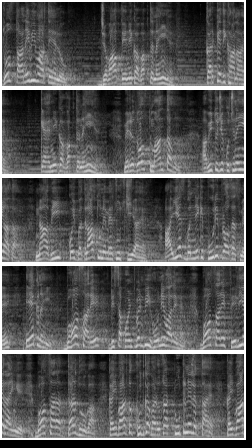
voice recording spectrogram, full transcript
दोस्त ताने भी मारते हैं लोग। जवाब देने का वक्त नहीं है। करके दिखाना है। कहने का वक्त नहीं है। मेरे दोस्त मानता हूँ, अभी तुझे कुछ नहीं आता। ना अभी कोई बदलाव तूने महसूस किया है। आईएएस बनने के पूरे प्रोसेस में एक नहीं, बहुत सारे डिसअपॉइंटमेंट भी होने वाले हैं। बहुत सारे फेलियर आएँगे, बहुत सारा दर्द होगा। कई बार तो खुद का भरोसा टूटने लगता है, कई बार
